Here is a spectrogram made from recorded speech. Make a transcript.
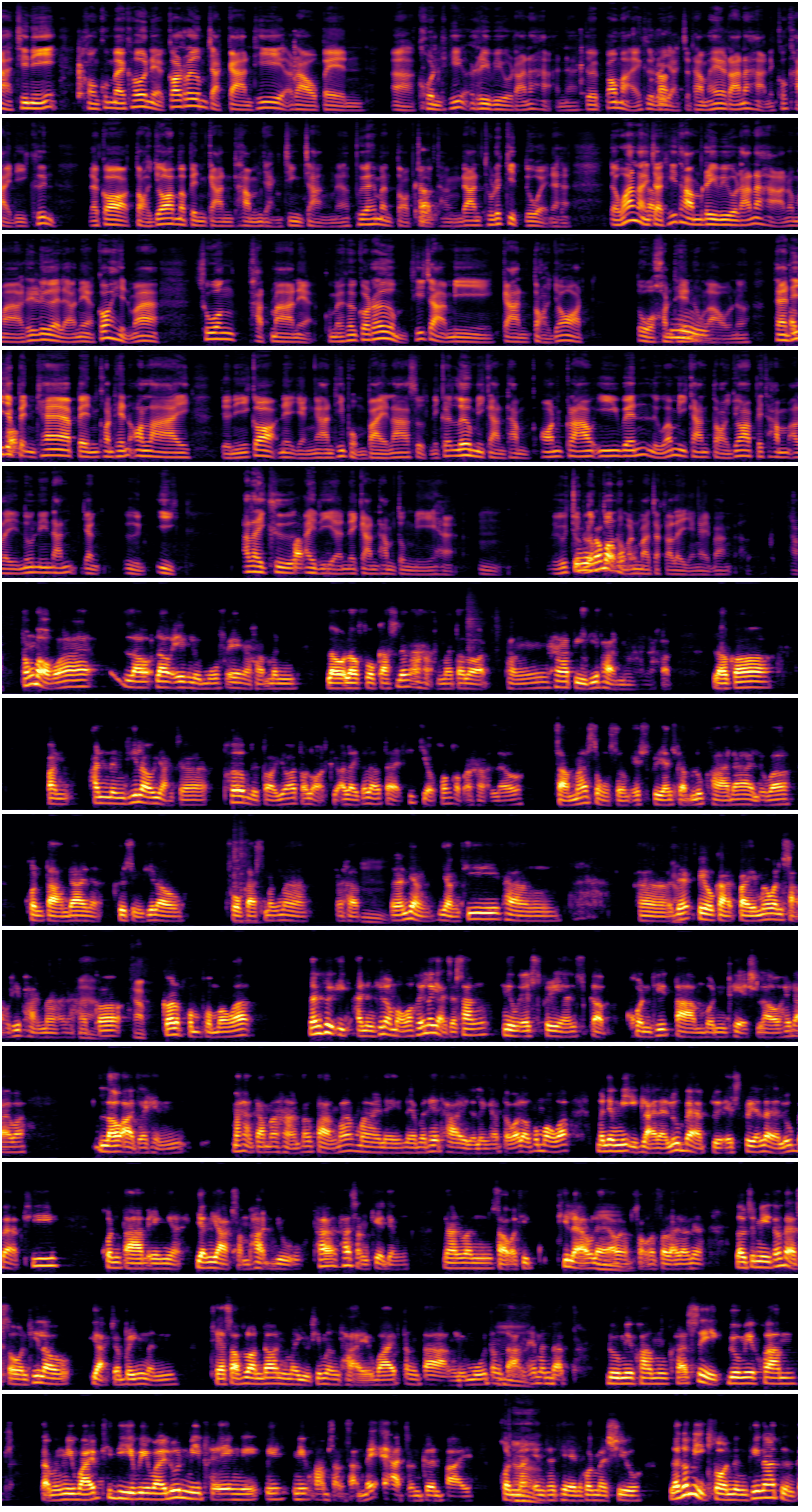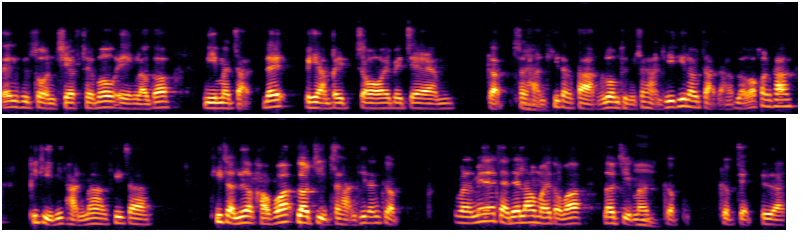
อะทีนี้ของคุณไมเคิลเนี่ยก็เริ่มจากการที่เราเป็นอ่าคนที่รีวิวร้านอาหารนะโดยเป้าหมายคือเราอยากจะทำให้ร้านอาหารเนี่ยเขาขายดีขึ้น แล้วก็ต่อยอดมาเป็นการทำอย่างจริงจังนะเพื่อให้มันตอบโจทย์ทางด้านธุรกิจด้วยนะฮะแต่ว่าหลังจากที่ทำรีวิวร้านอาหารออกมาเรื่อย ๆ แล้วเนี่ยก็เห็นว่าช่วงถัดมาเนี่ยคุณไมเคิลก็เริ่มที่จะมีการต่อยอดตัวคอนเทนต์ของเราเนาะแทนที่จะเป็นแค่เป็นคอนเทนต์ออนไลน์ เดี๋ยวนี้ก็เนี่ยอย่างงานที่ผมไปล่าสุดนี่ก็เริ่มมีการทำออนกราวอีเวนต์หรือว่ามีการต่อยอดไปทำอะไรนู่นนี่นั้นอย่างอื่นอีก อะไรคือไอเดียในการทำตรงนี้ฮะ อืม หรือจุดเริ่มต้นของมันมาจากอะไรยังไงบ้างครับ ต้องบอกว่าเราเราเองหรือ Move เองอะครับ มันเราเราโฟกัสเรื่องอาหารมาตลอดทั้งห้าปีที่ผ่านมานะครับ แล้วก็อันอันหนึ่งที่เราอยากจะเพิ่มหรือต่อยอดตลอดคืออะไรก็แล้วแต่ที่เกี่ยวข้องกับอาหารแล้ว สามารถส่งเสริม experience กับลูกค้าได้ หรือว่าคนตามได้เนี่ยคือสิ่งที่เราโฟกัสมาก ๆนะครับดังนั้นอย่างอย่างที่ทางได้มีโอกาสไปเมื่อวันเสาร์ที่ผ่านมานะครับ ก็ก็ผมผมมองว่า นั่นคืออีกอันหนึ่งที่เรามองว่าเฮ้ยเราอยากจะสร้าง new experience กับคนที่ตามบนเพจเราให้ได้ว่า เราอาจจะเห็นมหากรรมอาหารต่างๆ มากมายในในประเทศไทยหรืออะไรเงี้ยแต่ว่าเราก็มองว่ามันยังมีอีกหลายๆ รูปแบบหรือ experience หลายๆรูปแบบที่คนตามเองเนี่ยยังอยากสัมผัสอยู่ ถ้าถ้าสังเกตอย่างงานวันเสาร์อาทิตย์ที่แล้วแล้วสองสัปดาห์แล้วเนี่ยเราจะมีตั้งแต่โซนที่เราอยากจะ bring เหมือน Taste of London มาอยู่ที่เมืองไทย vibe ต่างๆ หรือมูดต่างๆ ให้มันแบบดูมีความคลาสสิกดูมีความ แต่มันมี vibe ที่ดีมีวัยรุ่นมีเพลงมีมีมีความสังสรรค์ไม่แออัดจนเกินไป คนมา entertain คนมาชิลแล้วก็มีอีกโซนหนึ่งที่น่าตื่นเต้นคือโซน Chef Table เองแล้วก็มีมาจัดได้พยายามไปจอยไปแจมกับสถานที่ต่างๆ รวมถึงสถานที่ที่เราจัดครับ เราก็ค่อนข้างพิถีพิถันมากที่จะที่จะเลือกเขาเพราะว่าเราจีบสถานที่นั้นเกือบมันไม่แน่ใจได้เล่าไหมแต่ว่าเราจีบมาเกือบเกือบเจ็ดเดือน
